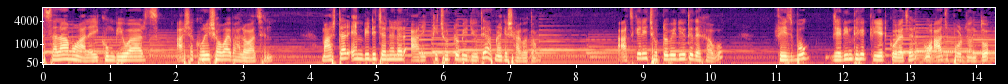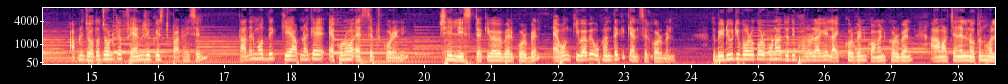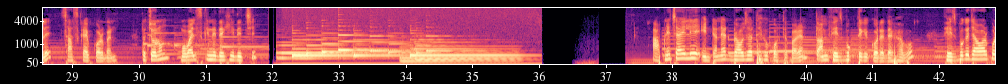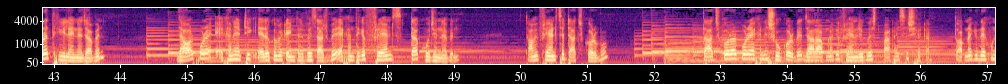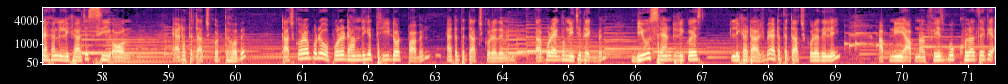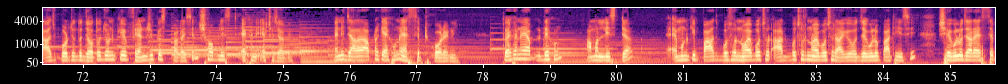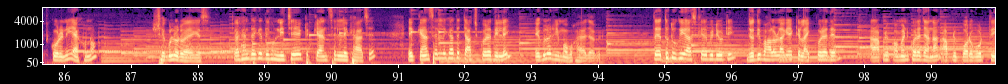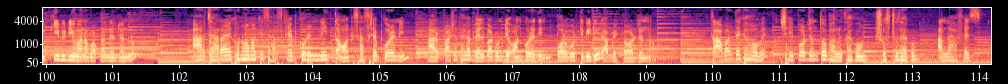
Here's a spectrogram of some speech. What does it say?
আসসালামু আলাইকুম ভিউয়ার্স, আশা করি সবাই ভালো আছেন। মাস্টার এমবিডি চ্যানেলের আরেকটি ছোট্ট ভিডিওতে আপনাকে স্বাগতম। আজকের এই ছোট্ট ভিডিওতে দেখাবো, ফেসবুক যেদিন থেকে ক্রিয়েট করেছেন ও আজ পর্যন্ত আপনি যতজনকে ফ্রেন্ড রিকোয়েস্ট পাঠাইছেন, তাদের মধ্যে কে আপনাকে এখনও অ্যাকসেপ্ট করেনি, সেই লিস্টটা কীভাবে বের করবেন এবং কীভাবে ওখান থেকে ক্যান্সেল করবেন। তো ভিডিওটি বড় করব না, যদি ভালো লাগে লাইক করবেন কমেন্ট করবেন, আর আমার চ্যানেল নতুন হলে সাবস্ক্রাইব করবেন। তো চলুন মোবাইল স্ক্রিনে দেখিয়ে দিচ্ছি। আপনি চাইলে ইন্টারনেট ব্রাউজার থেকেও করতে পারেন। তো আমি ফেসবুক থেকে করে দেখাবো। ফেসবুকে যাওয়ার পরে থ্রি লাইনে যাবেন। যাওয়ার পরে এখানে ঠিক এরকম একটা ইন্টারফেস আসবে। এখান থেকে ফ্রেন্ডসটা খুঁজে নেবেন। তো আমি ফ্রেন্ডসে টাচ করব। টাচ করার পরে এখানে শু করবে যারা আপনাকে ফ্রেন্ড রিকোয়েস্ট পাঠাইছে সেটা। তো আপনাকে দেখুন এখানে লেখা আছে সি অল এটাতে টাচ করতে হবে। টাচ করার পরে ওপরে ডান দিকে থ্রি ডট পাবেন এটাতে টাচ করে দেবেন। তারপরে একদম নিচে দেখবেন ভিউ সেন্ড রিকোয়েস্ট লেখাটা আসবে এটাতে টাচ করে দিলেই আপনি আপনার ফেসবুক খোলা থেকে আজ পর্যন্ত যতজনকে ফ্রেন্ড রিকোয়েস্ট পাঠাইছেন, সব লিস্ট এখানে এসে যাবে। মানে যারা আপনাকে এখনও অ্যাকসেপ্ট করেনি। তো এখানে আপনি দেখুন, আমার লিস্টটা এমনকি পাঁচ বছর, নয় বছর, আট বছর, নয় বছর আগেও যেগুলো পাঠিয়েছি, সেগুলো যারা অ্যাকসেপ্ট করেনি এখনও সেগুলো রয়ে গেছে। তো এখান থেকে দেখুন, নিচে একটা ক্যান্সেল লেখা আছে। এই ক্যান্সেল লেখাতে টাচ করে দিলেই এগুলো রিমুভ হয়ে যাবে। তো এতটুকুই আজকের ভিডিওটি। যদি ভালো লাগে একটা লাইক করে দেন। আর আপনি কমেন্ট করে জানান, আপনি পরবর্তী কী ভিডিও বানাবো আপনাদের জন্য। আর যারা এখনও আমাকে সাবস্ক্রাইব করেননি, তো আমাকে সাবস্ক্রাইব করে নিন। আর পাশে থাকা বেল বাটনটি অন করে দিন পরবর্তী ভিডিওর আপডেট পাওয়ার জন্য। তা আবার দেখা হবে। সেই পর্যন্ত ভালো থাকুন, সুস্থ থাকুন। আল্লাহ হাফেজ।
